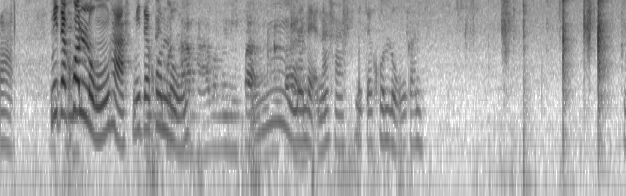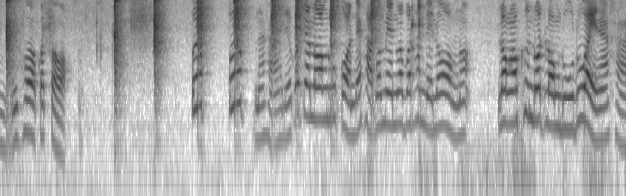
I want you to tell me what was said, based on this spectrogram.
ราช มีแต่คนหลงค่ะ มีแต่คนหลงนั่นแหละนะคะ มีแต่คนหลงกันนี่พ่อก็ตอกปึ๊บปึ๊บนะคะ เดี๋ยวก็จะลองดูก่อนได้ค่ะว่าแมนว่าบ่ท่านได้ลองเนาะลองเอาขึ้นรถลองดูด้วยนะคะ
